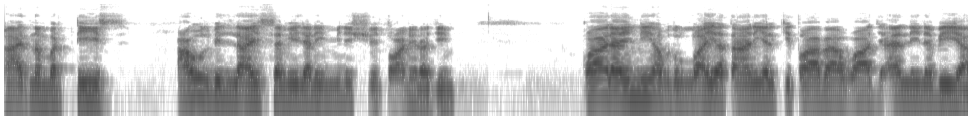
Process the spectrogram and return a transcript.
आयत नंबर तीस। आउज़बिल्लिमिनशैतानिरजीम क़ाल इन्नी अब्दुल्लातानियलकिताब वाजअलनी नबिया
